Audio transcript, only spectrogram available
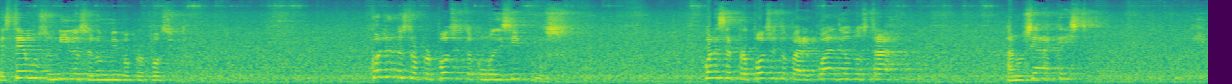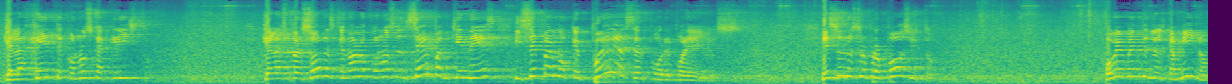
Estemos unidos en un mismo propósito. ¿Cuál es nuestro propósito como discípulos? ¿Cuál es el propósito para el cual Dios nos trajo? Anunciar a Cristo. Que la gente conozca a Cristo. Que las personas que no lo conocen sepan quién es y sepan lo que puede hacer por, por ellos. Ese es nuestro propósito. Obviamente en el camino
